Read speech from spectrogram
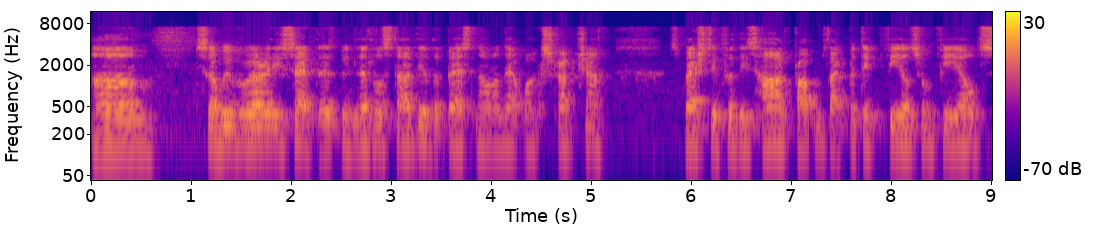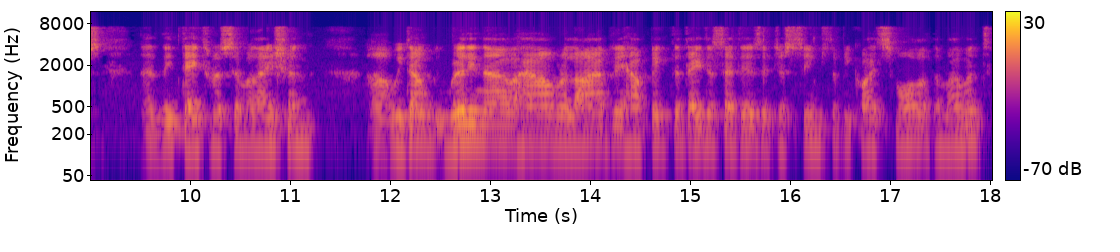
Um, so we've already said there's been little study of the best neural network structure, especially for these hard problems like predict fields from fields and the data assimilation. Uh, we don't really know how reliably, how big the data set is. It just seems to be quite small at the moment.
